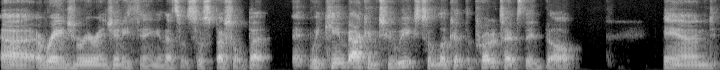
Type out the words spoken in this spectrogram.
uh, arrange and rearrange anything. And that's what's so special. But we came back in two weeks to look at the prototypes they'd built. And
